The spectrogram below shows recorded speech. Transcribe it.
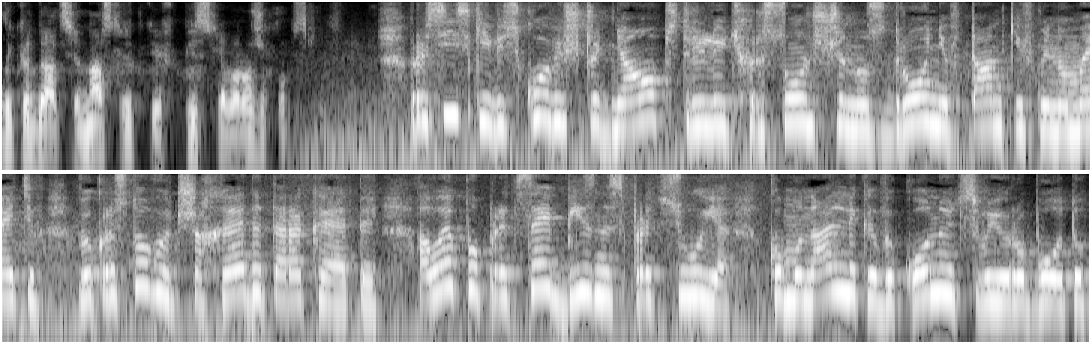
ліквідації наслідків після ворожих обстрілів. Російські військові щодня обстрілюють Херсонщину з дронів, танків, мінометів, використовують шахеди та ракети. Але попри це бізнес працює. Комунальники виконують свою роботу,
